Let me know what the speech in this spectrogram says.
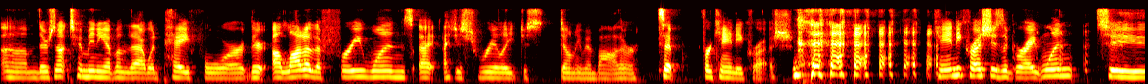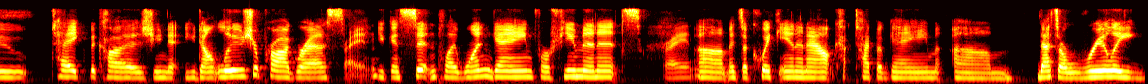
Um, there's not too many of them that I would pay for. There a lot of the free ones. I, I just really just don't even bother. Except for Candy Crush. Candy Crush is a great one to take because you you don't lose your progress. Right. You can sit and play one game for a few minutes. Right. Um, it's a quick in and out type of game. Um, that's a really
